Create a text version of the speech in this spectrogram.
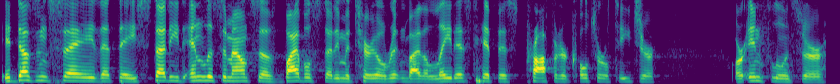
It doesn't say that they studied endless amounts of Bible study material written by the latest, hippest prophet or cultural teacher or influencer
